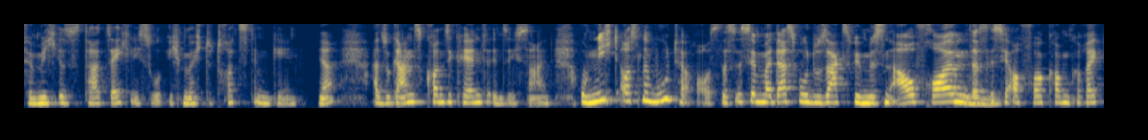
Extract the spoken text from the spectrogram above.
für mich ist es tatsächlich so, ich möchte trotzdem gehen. Ja? Also ganz konsequent in sich sein. Und nicht aus einer Wut heraus. Das ist ja immer das, wo du sagst, wir müssen aufräumen. Das mhm. ist ja auch vollkommen korrekt.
